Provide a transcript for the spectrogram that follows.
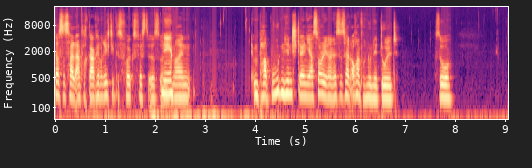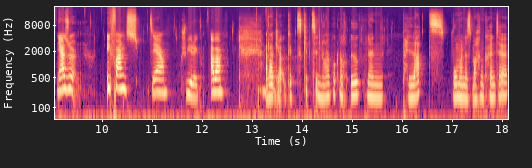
dass es halt einfach gar kein richtiges Volksfest ist. Und Nee. ich meine, ein paar Buden hinstellen, ja, sorry, dann ist es halt auch einfach nur eine Duld. So. Ja, also ich fand's sehr schwierig, aber Aber glaub, gibt's, gibt's in Neuburg noch irgendeinen Platz, wo man das machen könnte,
